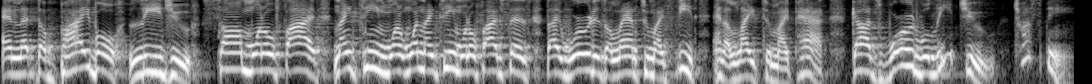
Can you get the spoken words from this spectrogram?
and let the Bible lead you. Psalm 105, 19, 119, 105 says, Thy word is a lamp to my feet and a light to my path. God's word will lead you. Trust me.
